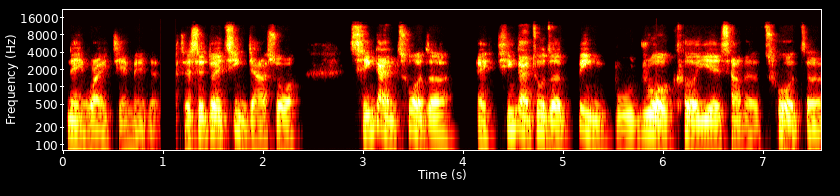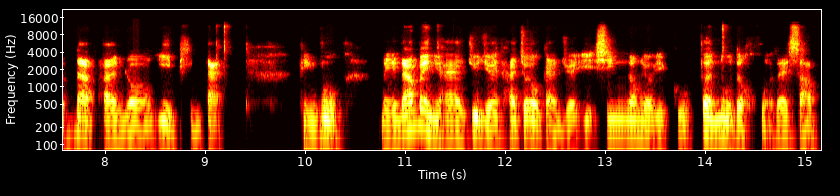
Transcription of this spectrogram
内外皆美的。只是对亲家说，情感挫折，哎，情感挫折并不若课业上的挫折那般容易平淡平复。每当被女孩拒绝，他就感觉一心中有一股愤怒的火在烧。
